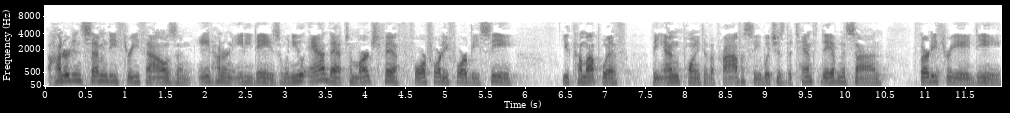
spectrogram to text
173,880 days. When you add that to March 5th, 444 BC, you come up with the end point of the prophecy, which is the 10th day of Nisan, 33 AD,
